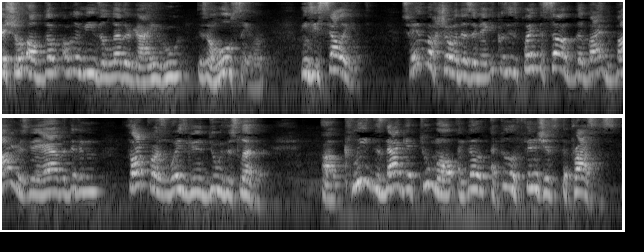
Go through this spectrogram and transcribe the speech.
Vishal Abdam, Abdam means a leather guy who is a wholesaler, means he's selling it. So his machshava doesn't make it because he's planning to sell. The, buy, the buyer is going to have a different thought process what he's going to do with this leather. Uh, Kli does not get tumo until, until it finishes the process.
